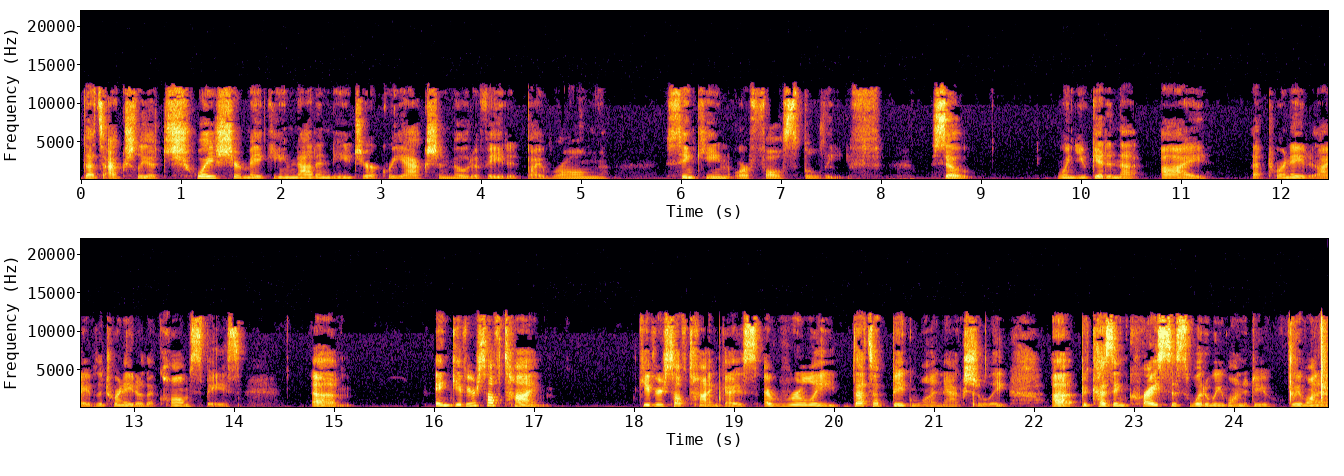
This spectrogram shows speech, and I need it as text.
that's actually a choice you're making, not a knee jerk reaction motivated by wrong thinking or false belief. So when you get in that eye that tornado, eye of the tornado, that calm space. Um, and give yourself time. Give yourself time, guys. I really, that's a big one, actually. Uh, because in crisis, what do we want to do? We want to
